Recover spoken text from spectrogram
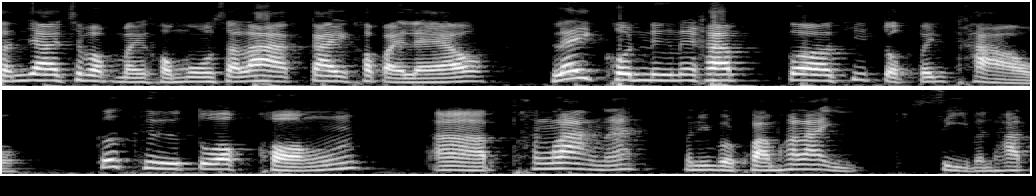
สัญญาฉบับใหม่ของโมซาลาใกล้เข้าไปแล้ว และอีกคนหนึ่งนะครับ ก็ที่ตกเป็นข่าว ก็คือตัวของอข้างล่างนะ มันมีบทความข้างล่างอีก 4 บรรทัด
